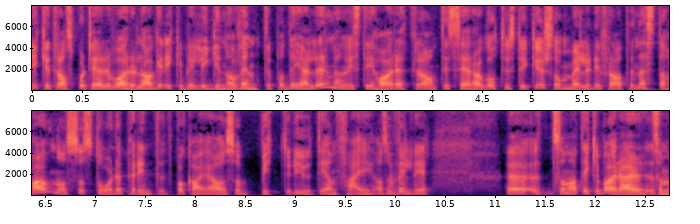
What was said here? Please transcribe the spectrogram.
ikke transporterer varelager, ikke blir liggende og vente på deler, men hvis de har et eller annet de ser har gått i stykker, så melder de fra til neste havn, og så står det printet på kaia, og så bytter de ut i en fei. Altså veldig Sånn at det ikke bare er som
